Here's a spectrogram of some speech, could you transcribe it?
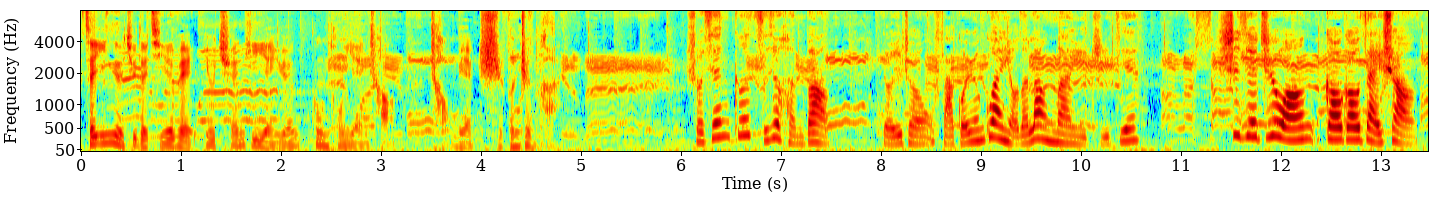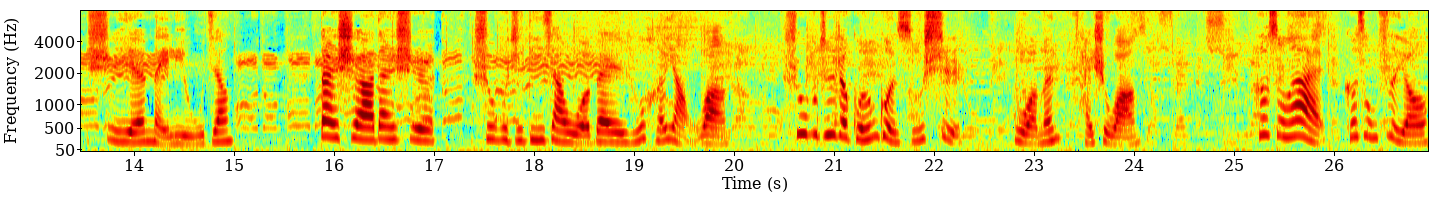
在音乐剧的结尾，由全体演员共同演唱，场面十分震撼。首先，歌词就很棒，有一种法国人惯有的浪漫与直接。世界之王高高在上，视野美丽无疆。但是啊，但是，殊不知低下我辈如何仰望？殊不知这滚滚俗世，我们才是王。歌颂爱，歌颂自由，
